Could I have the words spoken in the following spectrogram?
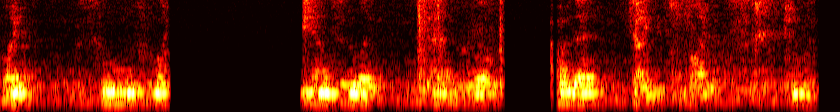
like schools, like camps and like that, how would that like apply to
